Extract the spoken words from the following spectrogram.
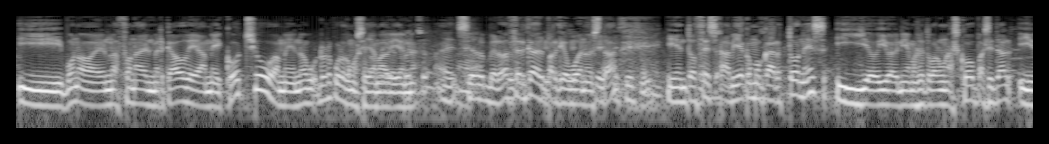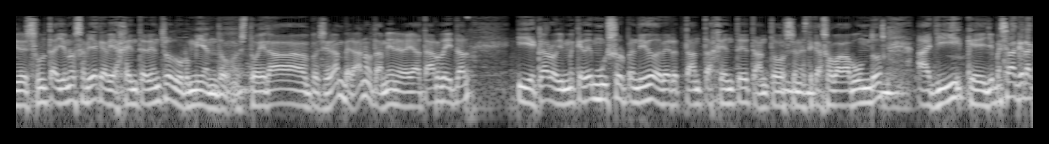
y bueno, en una zona del mercado de Amecocho o Ame, no, no recuerdo cómo se llama bien. Eh, sí, ¿verdad? Cerca del Parque sí, Bueno sí, está. sí, sí, sí. Y entonces había como cartones y yo, y veníamos de tomar unas copas y tal y resulta yo no sabía que había gente dentro durmiendo. Esto era pues era en verano también, era ya tarde y tal. Y claro, yo me quedé muy sorprendido de ver tanta gente, tantos en este caso vagabundos, allí que yo pensaba que eran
